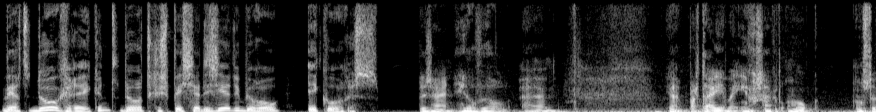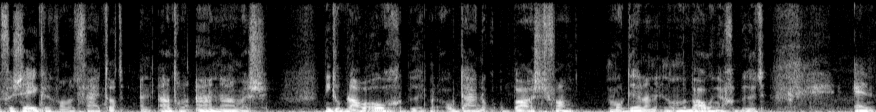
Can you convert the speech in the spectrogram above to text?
werd doorgerekend door het gespecialiseerde bureau Ecoris. Er zijn heel veel uh, ja, partijen bij ingeschakeld om ook ons te verzekeren van het feit dat een aantal aannames niet op blauwe ogen gebeurt... maar ook duidelijk op basis van modellen en onderbouwingen gebeurt. En,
